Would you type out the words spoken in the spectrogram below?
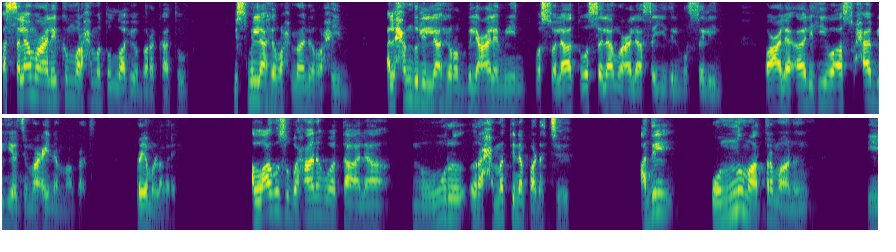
അസ്സലാമു അലൈക്കും വറഹമത്തല്ലാഹി വബർക്കാത്തു ബിസ്മില്ലാഹി റഹ്മാൻ റഹീം. അൽഹംദുലില്ലാഹി റബ്ബിൽ ആലമീൻ. വസ്സലാത്തു വസ്സലാമു അലാ സയ്യിദിൽ മുർസലീൻ. വഅല ആലിഹി വഅസ്ഹാബിഹി അസ്ഹാബിഹി അജ്മഈൻ അമ്മാബാദ് പ്രിയമുള്ളവരെ അള്ളാഹു സുബ്ഹാനഹു വതആല നൂറ് റഹ്മത്തിനെ പടച്ച് അതിൽ ഒന്ന് മാത്രമാണ് ഈ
